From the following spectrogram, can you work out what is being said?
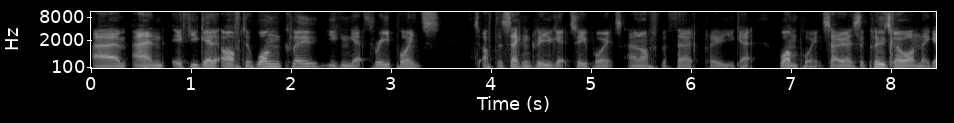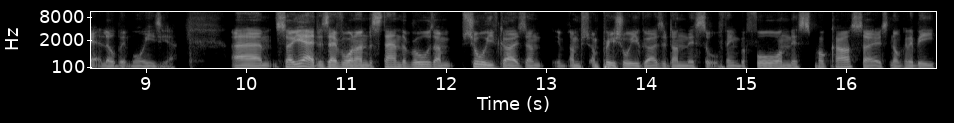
Um, and if you get it after one clue, you can get three points after the second clue you get two points and after the third clue you get one point so as the clues go on they get a little bit more easier um, so yeah does everyone understand the rules i'm sure you guys done I'm, I'm pretty sure you guys have done this sort of thing before on this podcast so it's not going to be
